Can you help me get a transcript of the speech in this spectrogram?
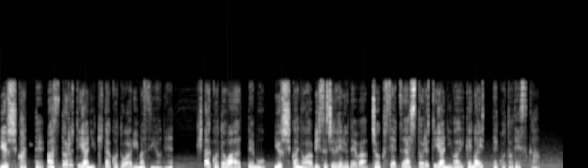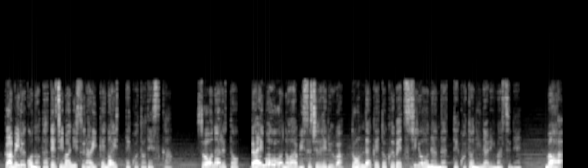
ユシカってアストルティアに来たことありますよね来たことはあっても、ユシカのアビスジュエルでは直接アストルティアには行けないってことですか？ガミルゴの縦島にすら行けないってことですか？そうなると、大魔王のアビスジュエルはどんだけ特別仕様なんだってことになりますね。まあ、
